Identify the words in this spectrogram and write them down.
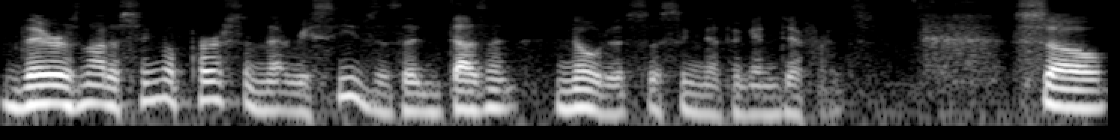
There is not a single person that receives this that doesn't notice a significant difference. So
